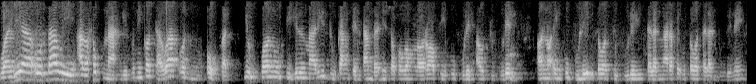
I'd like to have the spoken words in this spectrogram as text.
Wahia utawi al-huknah nggih punika dawaun obat yuponu bihil mari dukang den tambani sapa wong lara fi kubulin au dubulin. Ana ing kubule utawa dubure dalan ngarepe utawa dalan burine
